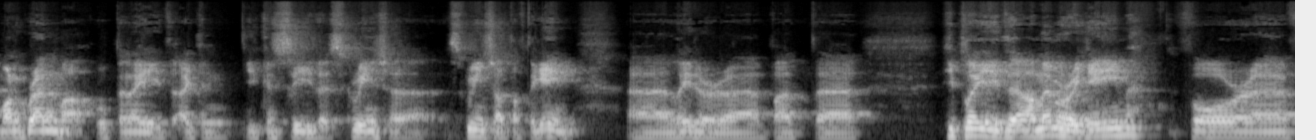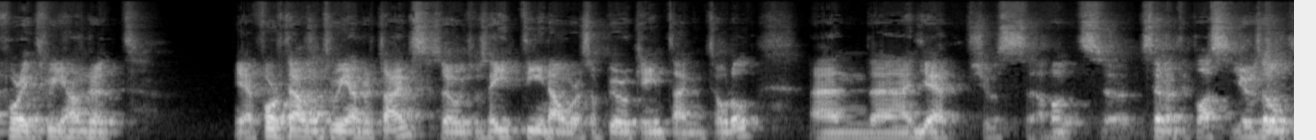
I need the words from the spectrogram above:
one grandma who played. I can you can see the screenshot screenshot of the game later, but he played a memory game for 4,300 yeah 4,300 times. So it was 18 hours of pure game time in total and uh, and yeah, she was about uh, 70 plus years old.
